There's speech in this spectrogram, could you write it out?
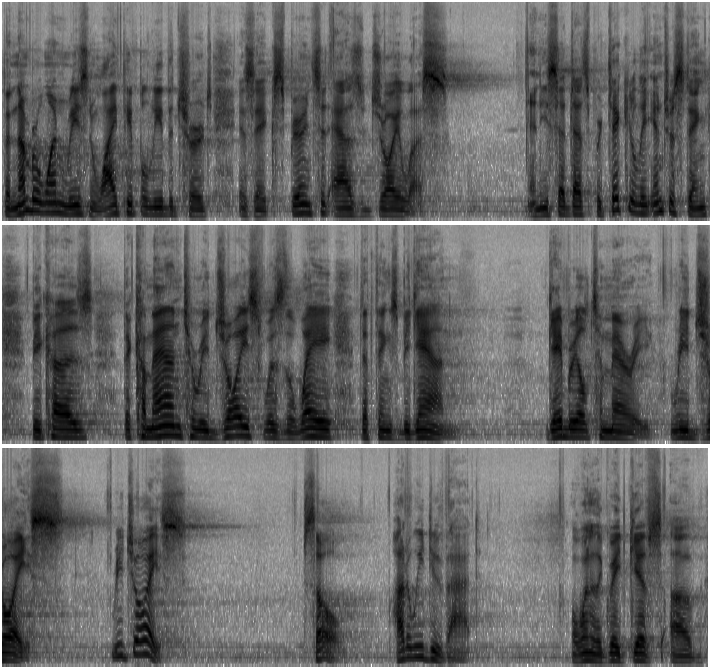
the number one reason why people leave the church is they experience it as joyless. And he said that's particularly interesting because the command to rejoice was the way that things began. Gabriel to Mary, rejoice, rejoice. So, how do we do that? Well, one of the great gifts of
